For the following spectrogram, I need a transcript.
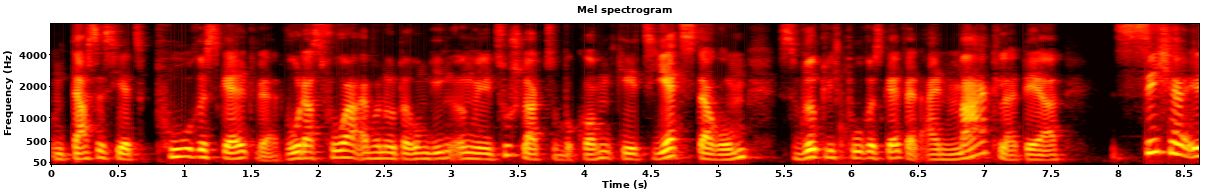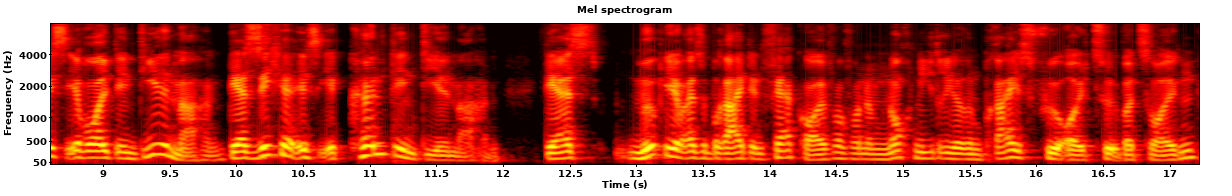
Und das ist jetzt pures Geld wert. Wo das vorher einfach nur darum ging, irgendwie den Zuschlag zu bekommen, geht es jetzt darum, ist wirklich pures Geld wert. Ein Makler, der sicher ist, ihr wollt den Deal machen, der sicher ist, ihr könnt den Deal machen, der ist möglicherweise bereit, den Verkäufer von einem noch niedrigeren Preis für euch zu überzeugen,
